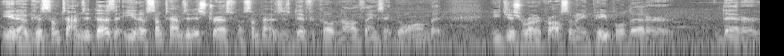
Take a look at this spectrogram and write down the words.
you know because mm-hmm. sometimes it does you know sometimes it is stressful sometimes it's difficult and all the things that go on but you just run across so many people that are that are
